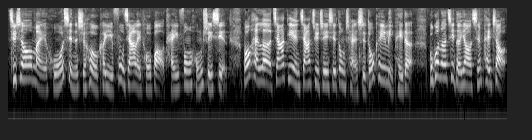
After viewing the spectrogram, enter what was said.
其实哦，买活险的时候可以附加来投保台风洪水险，包含了家电、家具这些动产是都可以理赔的。不过呢，记得要先拍照，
